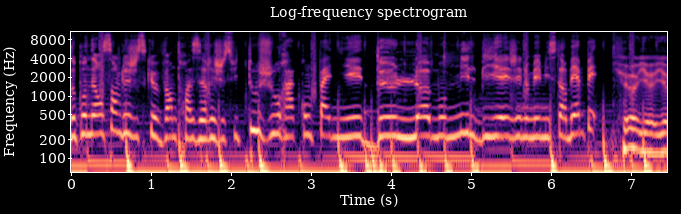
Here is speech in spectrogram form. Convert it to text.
Donc on est ensemble jusque 23h et je suis toujours accompagné de l'homme aux 1000 billets. J'ai nommé Mister BMP. Yo yo yo,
